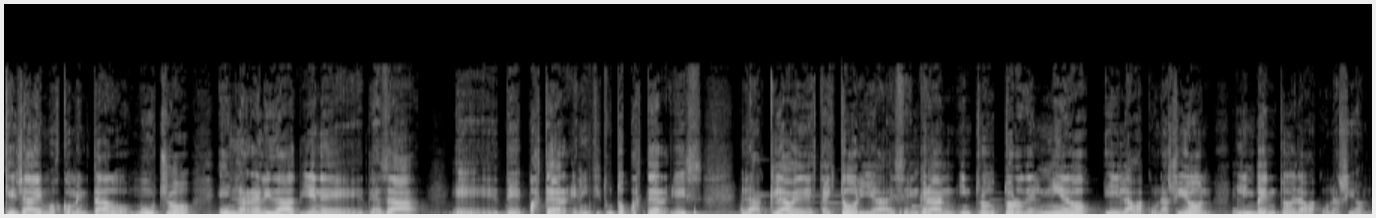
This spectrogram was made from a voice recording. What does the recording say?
que ya hemos comentado mucho, en la realidad viene de allá, eh, de Pasteur, el Instituto Pasteur es la clave de esta historia es el gran introductor del miedo y la vacunación, el invento de la vacunación.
